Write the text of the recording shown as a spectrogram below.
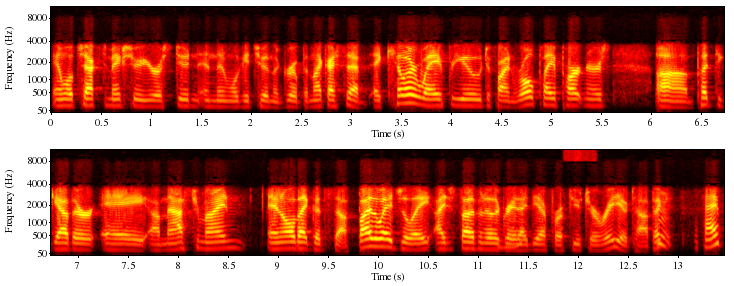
and we'll check to make sure you're a student, and then we'll get you in the group. And like I said, a killer way for you to find role play partners, uh, put together a, a, mastermind, and all that good stuff. By the way, Julie, I just thought of another great mm-hmm. idea for a future radio topic. Hmm. Okay.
